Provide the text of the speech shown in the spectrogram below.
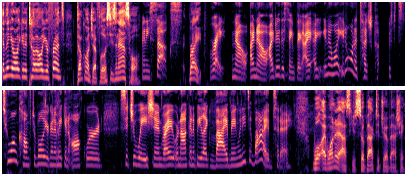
and then you're all going to tell all your friends, don't go on Jeff Lewis. He's an asshole. and he sucks. Right. Right. No, I know. I do the same thing. I, I you know what? You don't want to touch. If it's too uncomfortable, you're going to make an awkward situation, right? We're not going to be like vibing. We need to vibe today. Well, I wanted to ask you. So back to Joe bashing.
